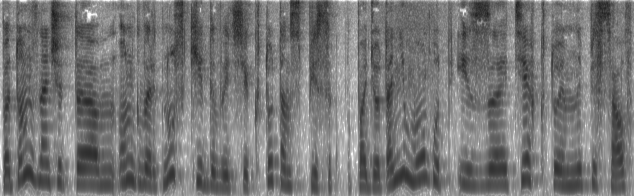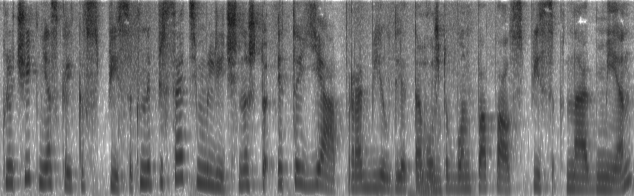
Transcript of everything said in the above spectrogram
Потом, значит, э, он говорит, ну, скидывайте, кто там в список попадет. Они могут из тех, кто им написал, включить несколько в список, написать им лично, что это я пробил для того, угу. чтобы он попал в список на обмен.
